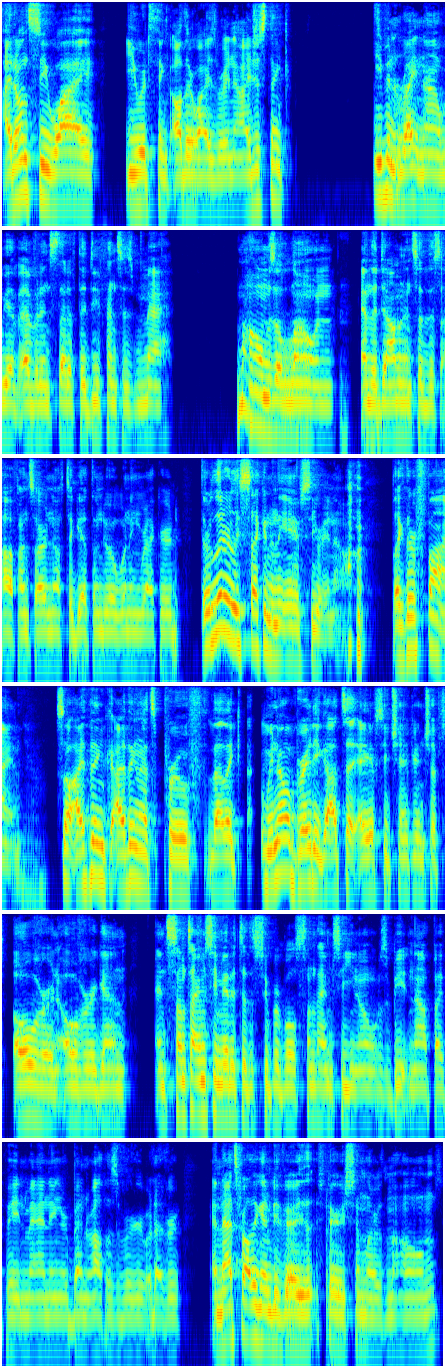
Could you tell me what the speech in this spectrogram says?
I don't see why you would think otherwise right now. I just think even right now, we have evidence that if the defense is meh, Mahomes alone and the dominance of this offense are enough to get them to a winning record. They're literally second in the AFC right now. like they're fine. Yeah. So I think I think that's proof that like we know Brady got to AFC championships over and over again. And sometimes he made it to the Super Bowl. Sometimes he, you know, was beaten out by Peyton Manning or Ben Roethlisberger or whatever. And that's probably going to be very, very similar with Mahomes.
